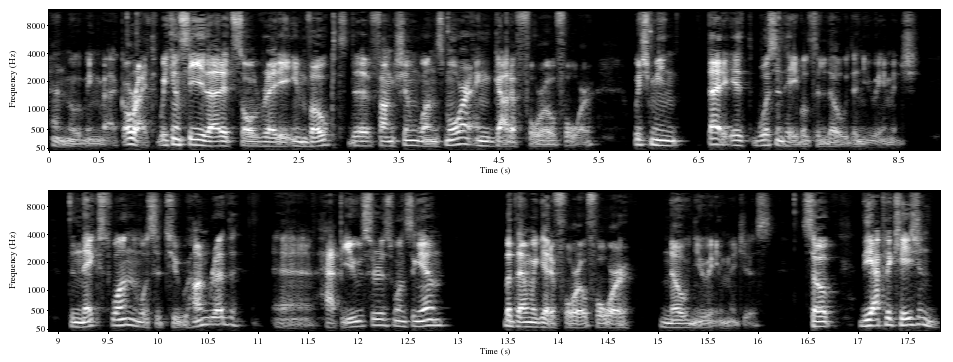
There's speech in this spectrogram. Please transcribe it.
and moving back. All right, we can see that it's already invoked the function once more and got a 404, which means that it wasn't able to load a new image. The next one was a 200, uh, happy users once again, but then we get a 404, no new images. So the application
